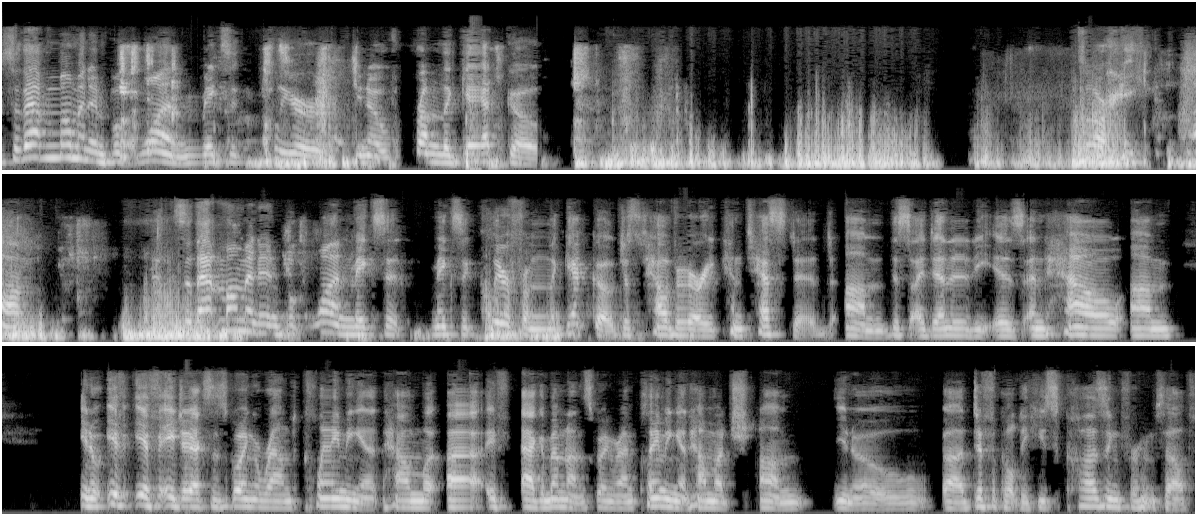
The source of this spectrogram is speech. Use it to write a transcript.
so that moment in book one makes it clear, you know, from the get go. Sorry. Um, so that moment in book one makes it makes it clear from the get-go just how very contested um, this identity is and how um, you know if, if ajax is going around claiming it how much uh, if agamemnon is going around claiming it how much um, you know uh, difficulty he's causing for himself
